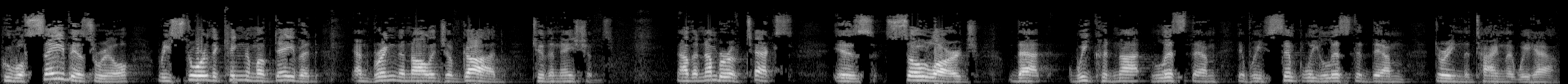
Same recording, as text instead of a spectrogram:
who will save Israel, restore the kingdom of David, and bring the knowledge of God to the nations. Now, the number of texts is so large that we could not list them if we simply listed them during the time that we have.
